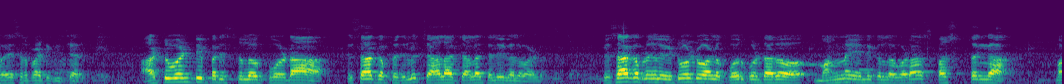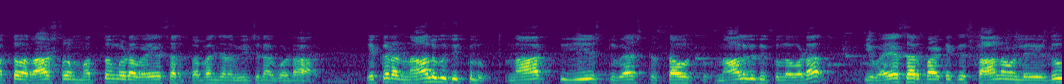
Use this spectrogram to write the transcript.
YSR పార్టీకి ఇచ్చారు. అటువంటి పరిస్థితుల్లో కూడా విశాఖ ప్రజలు చాలా చాలా తెలియగలవాళ్ళు. విశాఖ ప్రజలు ఎటువంటి వాళ్ళు కోరుకుంటారో మొన్న ఎన్నికల్లో కూడా స్పష్టంగా మొత్తం రాష్ట్రం మొత్తం కూడా వైఎస్ఆర్ ప్రపంచం వీచినా కూడా ఇక్కడ నాలుగు దిక్కులు నార్త్ ఈస్ట్ వెస్ట్ సౌత్ నాలుగు దిక్కుల్లో కూడా ఈ వైఎస్ఆర్ పార్టీకి స్థానం లేదు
